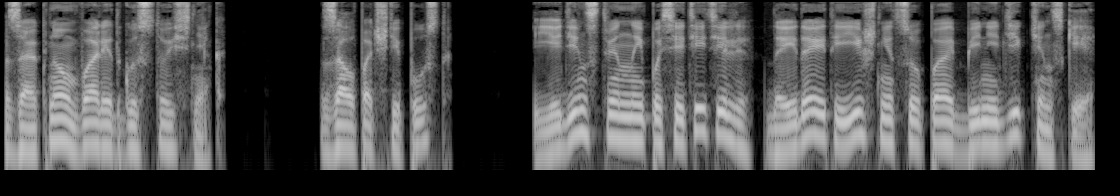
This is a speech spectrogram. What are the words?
За окном валит густой снег. Зал почти пуст. Единственный посетитель доедает яичницу по-бенедиктински,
